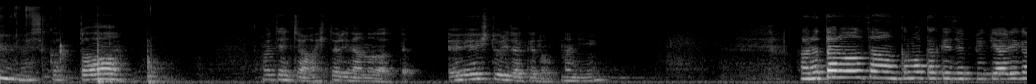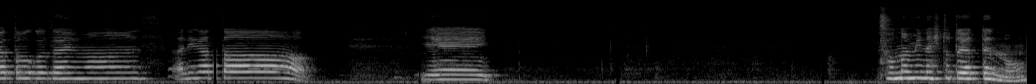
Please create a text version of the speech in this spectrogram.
美味しかった。まてんちゃんは一人なのだって。えー、一人だけど。何？春太郎さん熊かけ10匹ありがとうございます。ありがとう。イエーイ。そんなみんな人とやってんの？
